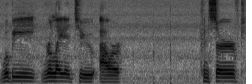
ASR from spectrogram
will be related to our conserved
